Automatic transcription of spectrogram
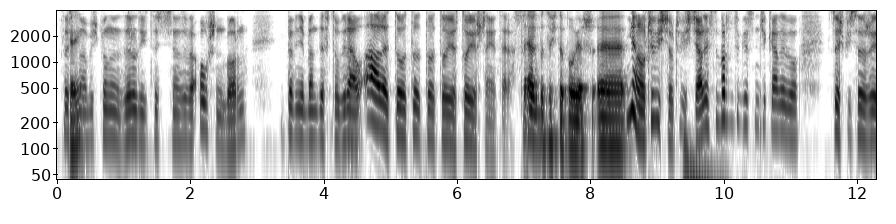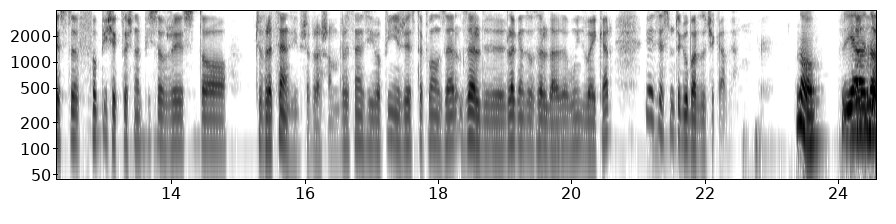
coś, okay. co ma być klonem Zeldy i coś, co się nazywa Oceanborn pewnie będę w to grał, ale to, to, to, to, jest, to jeszcze nie teraz. To jakby coś to powiesz. E... Nie no, oczywiście, oczywiście, ale jestem bardzo tego jestem ciekawy, bo ktoś pisał, że jest to w opisie, ktoś napisał, że jest to czy w recenzji, przepraszam, w recenzji w opinii, że jest to klon Zeldy, Legend of Zelda Wind Waker, więc jestem tego bardzo ciekawy. No, ja no,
